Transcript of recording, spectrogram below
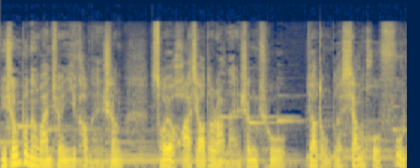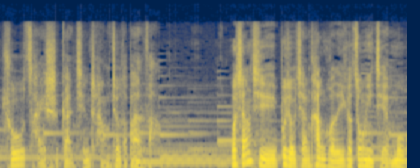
女生不能完全依靠男生，所有花销都让男生出。要懂得相互付出，才是感情长久的办法。我想起不久前看过的一个综艺节目，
